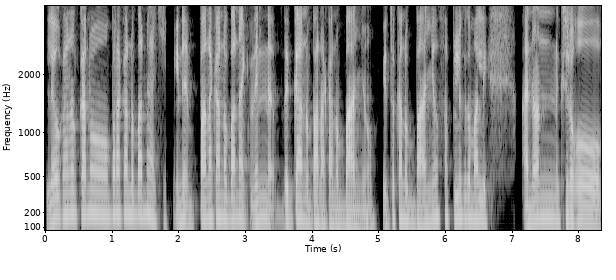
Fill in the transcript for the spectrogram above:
λέω κάνω, κάνω, πάω να κάνω μπανάκι. Είναι, πάω να κάνω μπανάκι. Δεν, είναι, δεν κάνω πάω να κάνω μπάνιο. Γιατί το κάνω μπάνιο θα πλύνω και το μαλλί. Ενώ αν ξέρω εγώ,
